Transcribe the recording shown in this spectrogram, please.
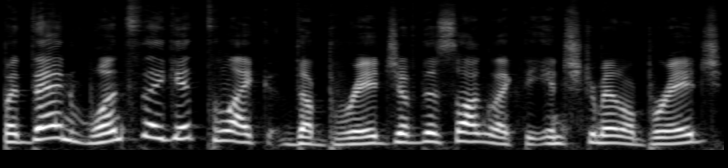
But then once they get to like the bridge of the song like the instrumental bridge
